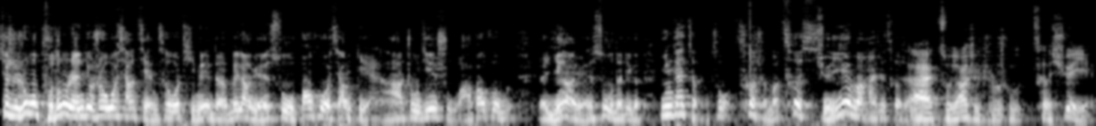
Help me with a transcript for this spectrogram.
就是如果普通人就说我想检测我体内的微量元素，包括像碘啊、重金属啊，包括呃营养元素的这个，应该怎么做？测什么？测血液吗？还是测什么？哎，主要是指出测血液。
